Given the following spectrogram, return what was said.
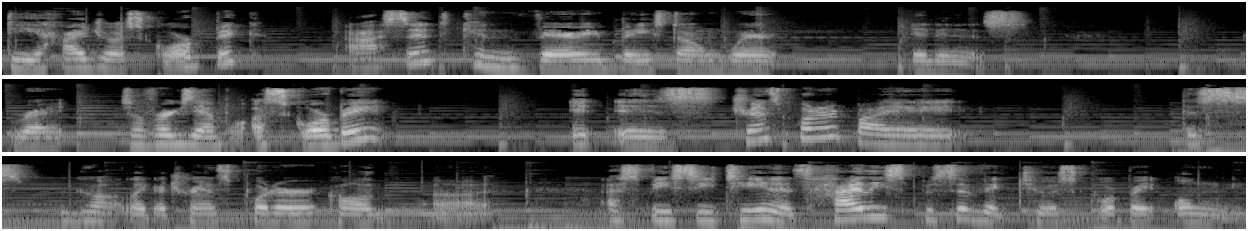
dehydroascorbic acid can vary based on where it is. Right? So, for example, ascorbate it is transported by this like a transporter called uh, SVCT, and it's highly specific to ascorbate only.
